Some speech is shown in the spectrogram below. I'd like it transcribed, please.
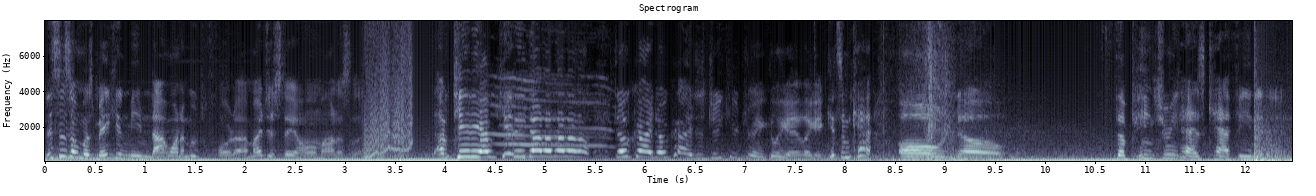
This is almost making me not want to move to Florida. I might just stay home, honestly. I'm kidding, I'm kidding. No, no, no, no, no. Don't cry, don't cry. Just drink your drink. Look at it, look at it. Get some cat. Oh, no. The pink drink has caffeine in it.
